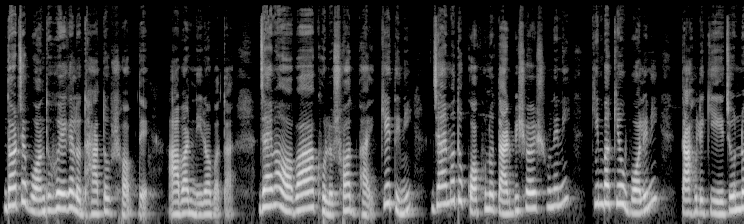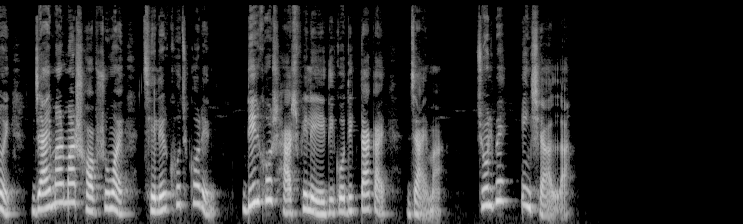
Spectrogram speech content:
দরজা বন্ধ হয়ে গেল ধাতব শব্দে, আবার নীরবতা। জাইমা অবাক হলো, সৎ ভাই? কে তিনি? জাইমা তো কখনো তার বিষয়ে শুনেনি কিংবা কেউ বলেনি। তাহলে কি এজন্যই জাইমার মা সবসময় ছেলের খোঁজ করেন? দীর্ঘ শ্বাস ফেলে এদিক ওদিক তাকায় জায়মা চলবে ইনশাআল্লাহ।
